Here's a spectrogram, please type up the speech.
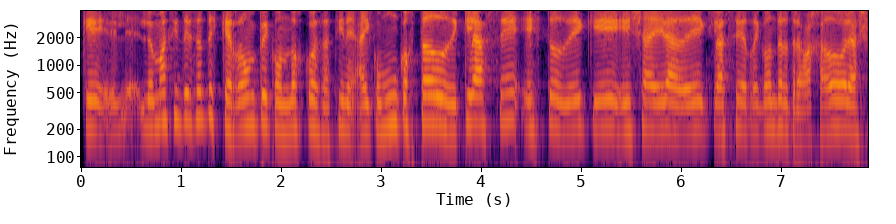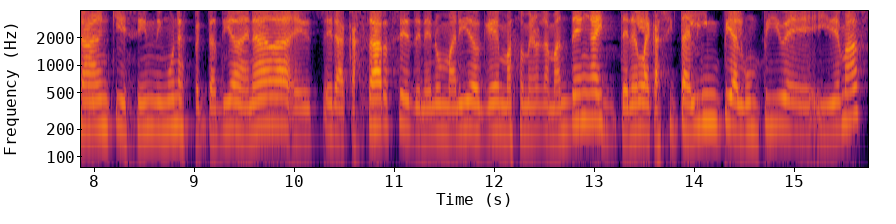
que lo más interesante es que rompe con dos cosas. Tiene, hay como un costado de clase, esto de que ella era de clase recontra trabajadora, yankee, sin ninguna expectativa de nada, era casarse, tener un marido que más o menos la mantenga y tener la casita limpia, algún pibe y demás.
